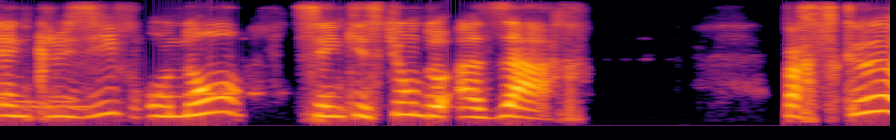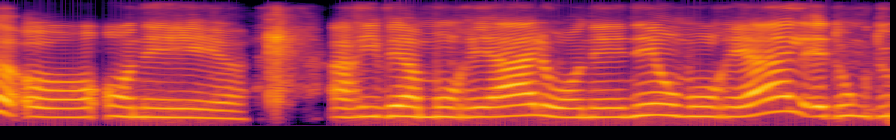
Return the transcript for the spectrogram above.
inclusive ou non, c'est une question de hasard. Parce qu'on on est arrivé à Montréal ou on est né au Montréal et donc du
